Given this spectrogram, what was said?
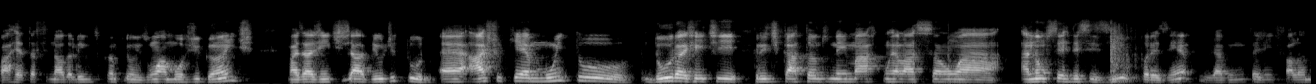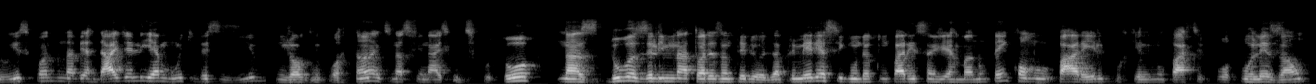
a reta final da Liga dos Campeões um amor gigante, mas a gente já viu de tudo. É, acho que é muito duro a gente criticar tanto o Neymar com relação a, a não ser decisivo, por exemplo. Já vi muita gente falando isso, quando na verdade ele é muito decisivo em jogos importantes, nas finais que disputou. Nas duas eliminatórias anteriores, a primeira e a segunda com o Paris Saint-Germain, não tem como parar ele, porque ele não participou por lesão.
